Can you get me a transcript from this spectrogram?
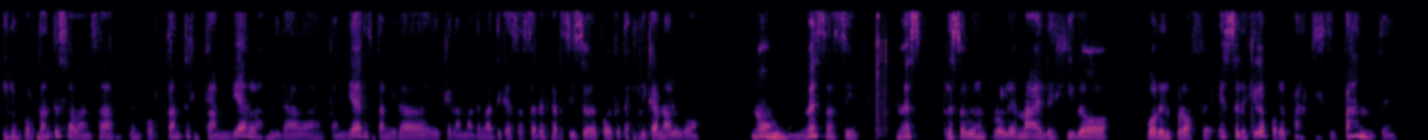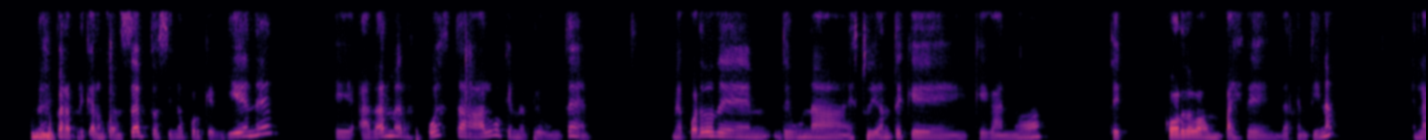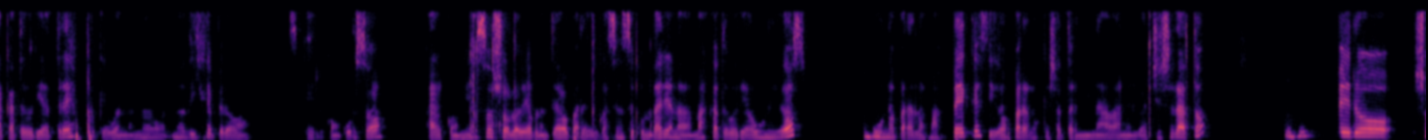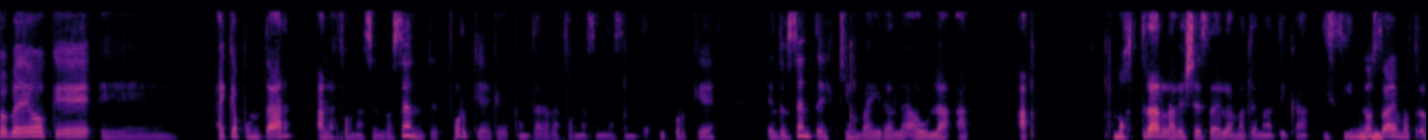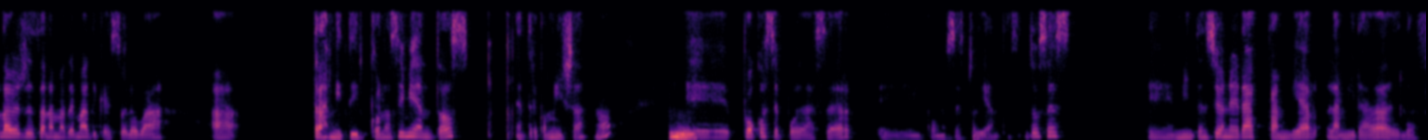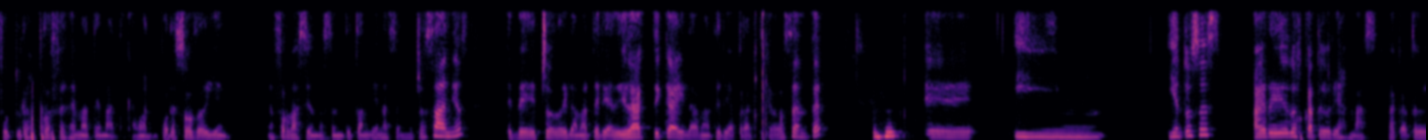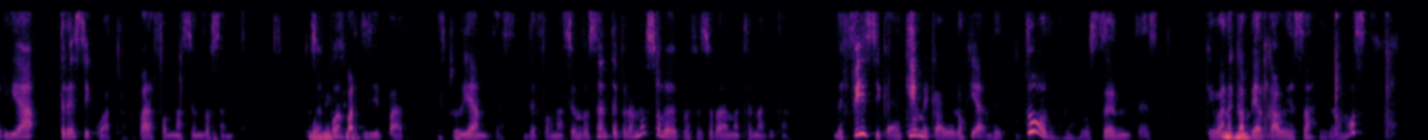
Y lo importante es avanzar, lo importante es cambiar las miradas, cambiar esta mirada de que la matemática es hacer ejercicio después de que te explican algo. No, mm. no es así. No es resolver un problema elegido por el profe, es elegido por el participante. No es mm. para aplicar un concepto, sino porque viene eh, a darme respuesta a algo que me pregunté. Me acuerdo de, una estudiante que, ganó de Córdoba, un país de, Argentina, en la categoría 3, porque bueno, no, dije, pero el concurso al comienzo yo lo había planteado para educación secundaria, nada más categoría 1 y 2, uno para los más peques y dos para los que ya terminaban el bachillerato. Pero yo veo que eh, hay que apuntar a la formación docente. ¿Por qué hay que apuntar a la formación docente? Y porque el docente es quien va a ir al aula a, mostrar la belleza de la matemática. Y si no sabe mostrar la belleza de la matemática y solo va a transmitir conocimientos, entre comillas, ¿no? Eh, poco se puede hacer eh, con los estudiantes. Entonces, eh, mi intención era cambiar la mirada de los futuros profes de matemática. Bueno, por eso doy en, formación docente también hace muchos años. De hecho, doy la materia didáctica y la materia práctica docente. Eh, y, y, entonces agregué dos categorías más, la categoría 3 y 4 para formación docente. Entonces pueden participar estudiantes de formación docente, pero no solo de profesora de matemática, de física, de química, de biología, de todos los docentes que van a cambiar cabezas, digamos,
